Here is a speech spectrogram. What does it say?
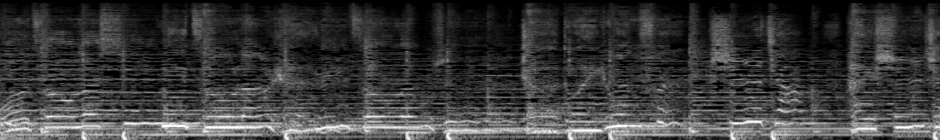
我走了是真？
